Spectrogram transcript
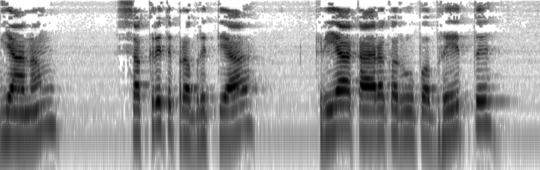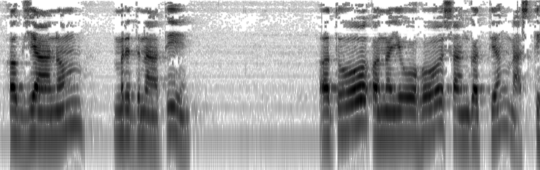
ज्ञानम सकृत प्रवृत्तिया क्रियाकारक रूप भृत अज्ञानम मृदनाति। अतो अनयो सांगत्यं नास्ति।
